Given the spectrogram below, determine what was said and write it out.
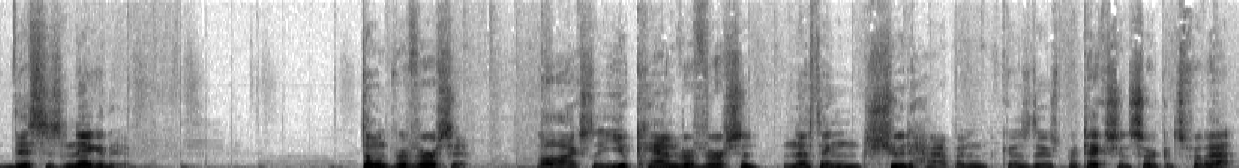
This is negative. Don't reverse it. Well, actually, you can reverse it. Nothing should happen because there's protection circuits for that.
